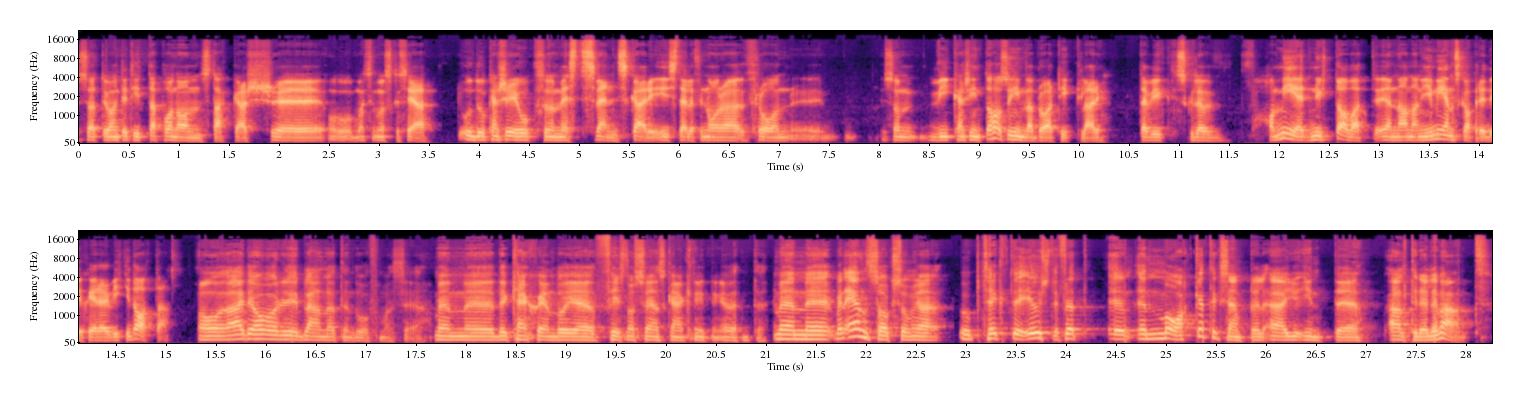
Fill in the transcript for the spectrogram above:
Så att du har inte tittat på någon stackars, eh, och, vad ska man säga, och då kanske det är också mest svenskar istället för några från, eh, som vi kanske inte har så himla bra artiklar, där vi skulle ha mer nytta av att en annan gemenskap redigerar Wikidata. Ja, nej, det har varit blandat ändå får man säga. Men eh, det kanske ändå är, finns någon svensk anknytning, jag vet inte. Men, eh, men en sak som jag upptäckte, just det, för att en, en maka till exempel är ju inte alltid relevant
